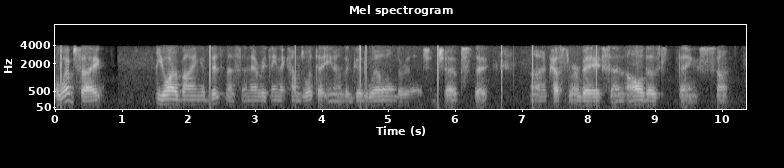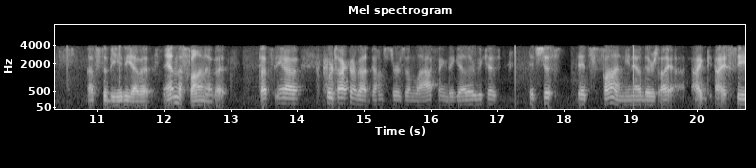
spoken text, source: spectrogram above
a website, you are buying a business and everything that comes with it. You know, the goodwill, the relationships, the uh, customer base, and all of those things. So that's the beauty of it and the fun of it. That's you know we're talking about dumpsters and laughing together because it's just it's fun. You know, there's I I I see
